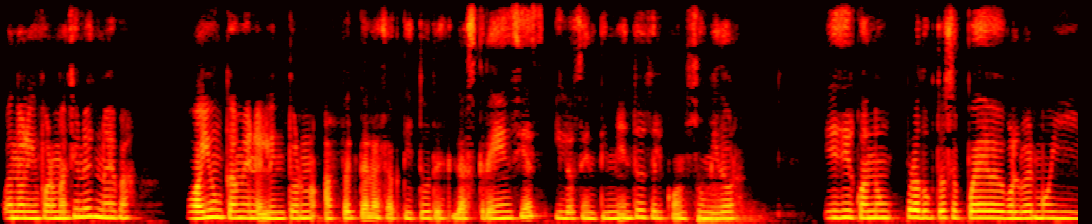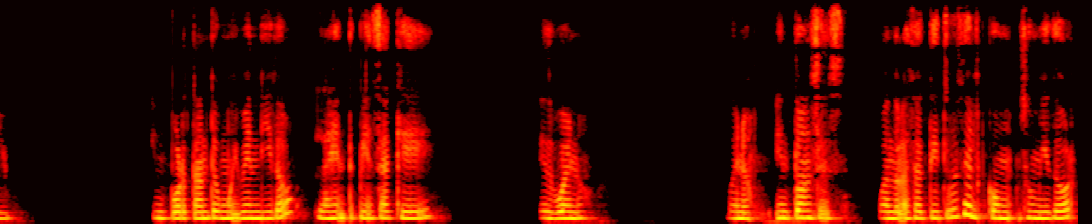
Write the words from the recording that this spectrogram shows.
Cuando la información es nueva o hay un cambio en el entorno, afecta las actitudes, las creencias y los sentimientos del consumidor. Es decir, cuando un producto se puede volver muy importante o muy vendido, la gente piensa que es bueno. Bueno, entonces, cuando las actitudes del consumidor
